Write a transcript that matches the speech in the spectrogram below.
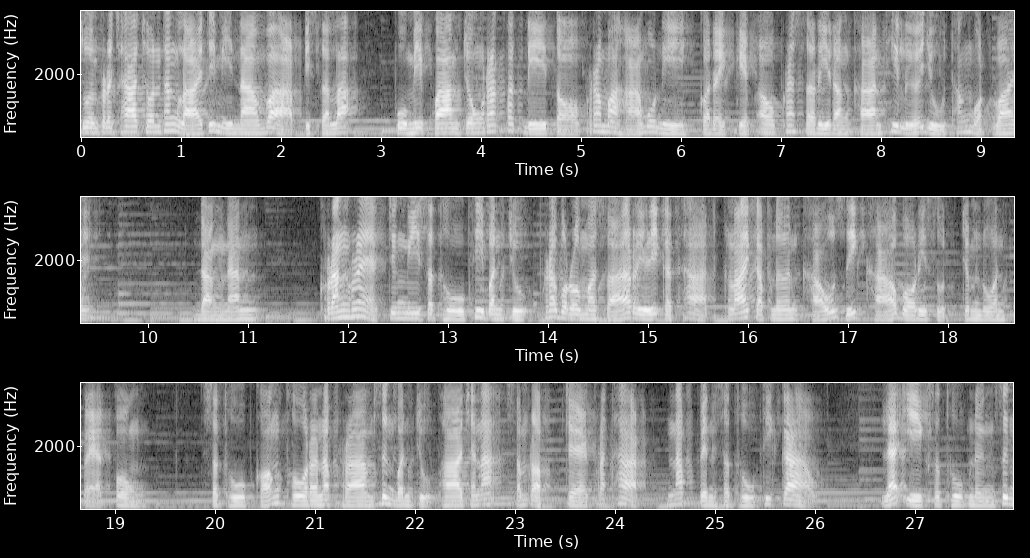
ส่วนประชาชนทั้งหลายที่มีนามว่าปิสละ ผู้มีความจงรักภักดีต่อพระมหาโมนีก็ได้เก็บเอาพระสรีรังคารที่เหลืออยู่ทั้งหมดไว้ ดังนั้น ครั้งแรกจึงมีสถูปที่บรรจุพระบรมสารีริกธาตุคล้ายกับเนินเขาสีขาวบริสุทธิ์จำนวน 8 องค์ สถูปของโทรณพราหมณ์ซึ่งบรรจุภาชนะสำหรับแจกพระธาตุนับเป็นสถูปที่ 9 และอีกสถูปหนึ่งซึ่ง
